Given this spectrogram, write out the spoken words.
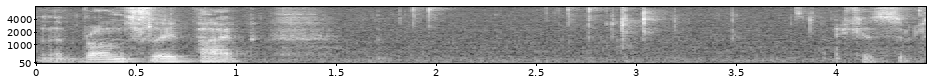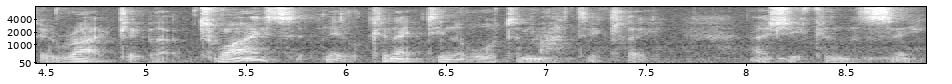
the bronze fluid pipe. I can simply right click that twice and it'll connect in automatically as you can see.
